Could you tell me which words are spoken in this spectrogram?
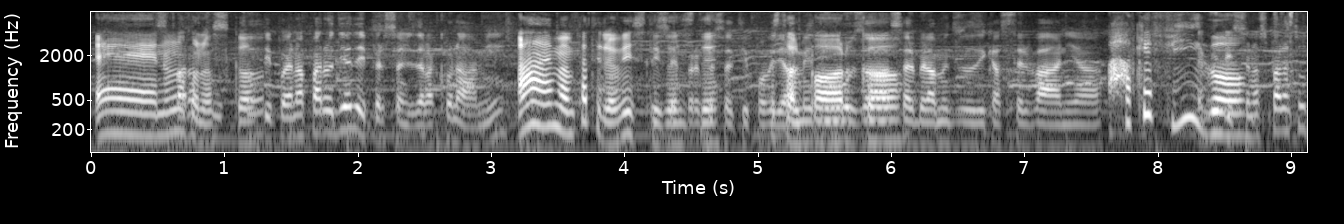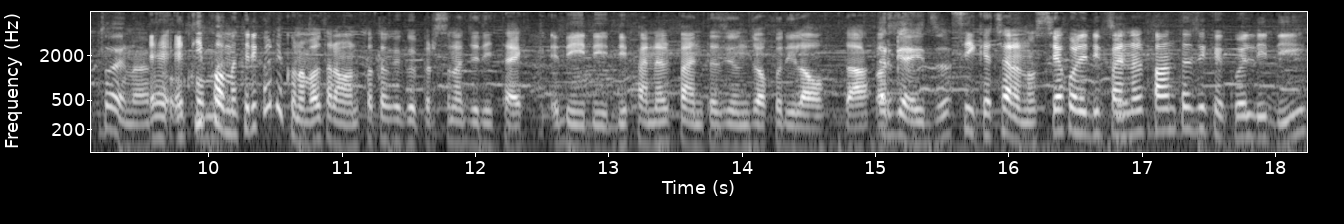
Eh, non Sparo lo conosco tutto. Tipo è una parodia dei personaggi della Konami Ah, eh, ma infatti li ho visti questi Sempre questo tipo, vedi la medusa, sarebbe la medusa di Castlevania. Ah, che figo Se non spara tutto è eh, una... E, tipo, ma ti ricordi che una volta l'avevano fatto anche quei personaggi di, tech, di, di, di, Final Fantasy, un gioco di lotta? Stargaze? Sì, che c'erano sia quelli di Final sì. Fantasy che quelli di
